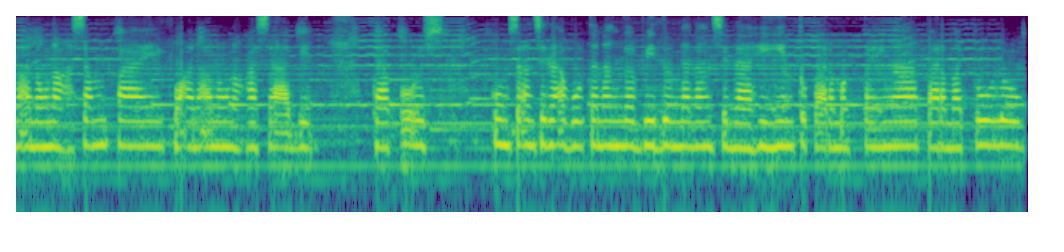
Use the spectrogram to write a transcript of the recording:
ano-anong nakasampay kung ano-anong nakasabit. Tapos kung saan sila abutan ng gabi, doon na lang sila hihinto para magpahinga, para matulog.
